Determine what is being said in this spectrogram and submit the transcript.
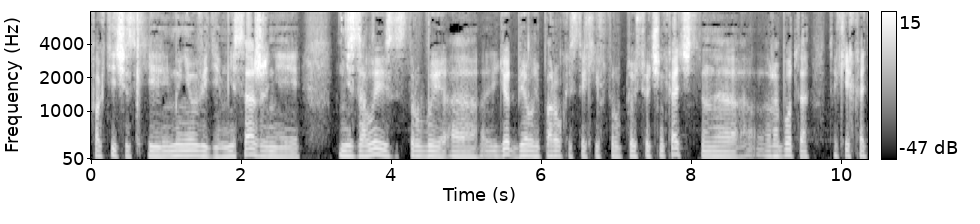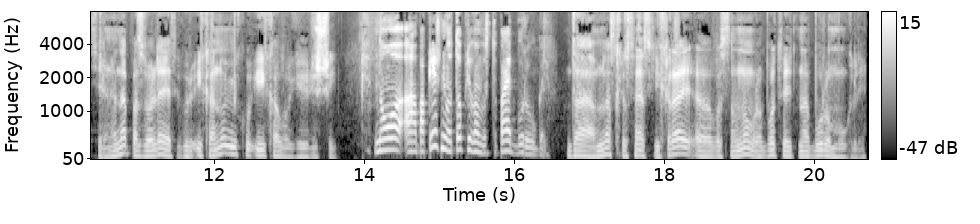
Фактически мы не увидим ни сажи, ни, ни золы из трубы, а идет белый порог из таких труб. То есть очень качественная работа таких котель. Она позволяет я говорю, экономику и экологию решить. Но а, по-прежнему топливом выступает бурый уголь. Да, у нас Красноярский край а, в основном работает на буром угле.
